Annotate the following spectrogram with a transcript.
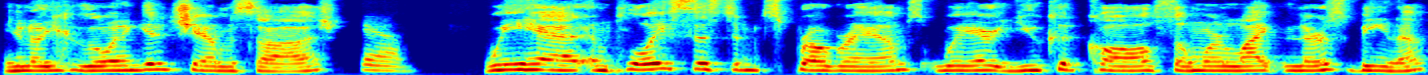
you know, you could go in and get a chair massage. Yeah. We had employee systems programs where you could call someone like Nurse Bina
